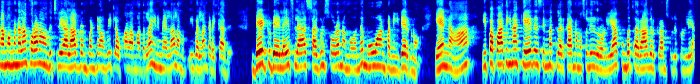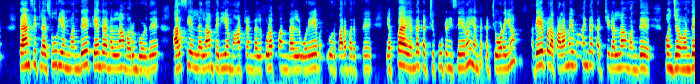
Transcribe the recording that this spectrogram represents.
நம்ம முன்னெல்லாம் கொரோனா வந்துச்சு இல்லையா லாக்டவுன் பண்ணிட்டு நம்ம வீட்டில் உட்காந்த மாதிரிலாம் இனிமேல்லாம் நமக்கு லீவெல்லாம் கிடைக்காது. டே டு டே லைஃப்ல ஸ்ட்ரகிள்ஸோட நம்ம வந்து மூவ் ஆன் பண்ணிக்கிட்டே இருக்கணும். ஏன்னா இப்ப பாத்தீங்கன்னா கேது சிம்மத்துல இருக்காரு நம்ம சொல்லியிருக்கிறோம் இல்லையா? கும்பத்துல ராகு இருக்கிறான்னு சொல்லியிருக்கோம் இல்லையா? டிரான்சிட்ல சூரியன் வந்து கேந்திரங்கள்லாம் வரும்பொழுது அரசியல்ல எல்லாம் பெரிய மாற்றங்கள் குழப்பங்கள் ஒரே ஒரு பரபரப்பு எப்ப எந்த கட்சி கூட்டணி சேரும் எந்த கட்சி உடையும் அதே போல பழமை வாய்ந்த கட்சிகள்லாம் வந்து கொஞ்சம் வந்து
